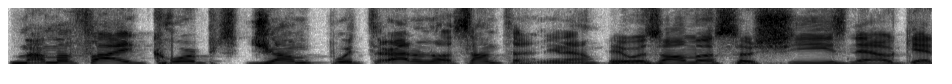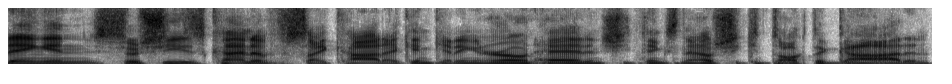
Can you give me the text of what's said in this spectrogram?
mummified corpse jump with, I don't know, something, you know. It was almost so she's now getting in. So she's kind of psychotic and getting in her own head, and she thinks now she can talk to God. And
